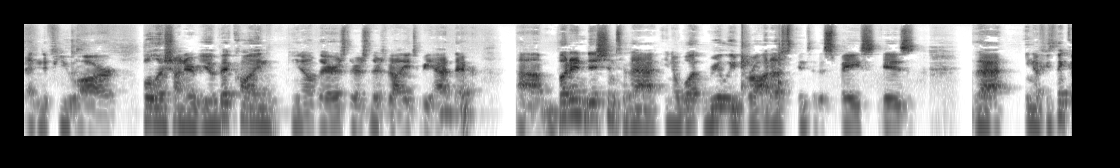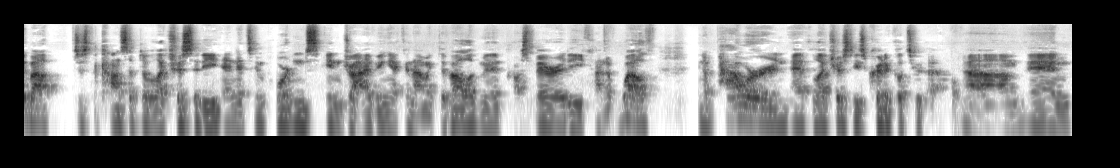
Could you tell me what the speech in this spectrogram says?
and if you are bullish on your view of Bitcoin, you know, there's there's there's value to be had there. Um, but in addition to that, you know, what really brought us into the space is that you know if you think about just the concept of electricity and its importance in driving economic development, prosperity, kind of wealth, you know, power and electricity is critical to that. Um, and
